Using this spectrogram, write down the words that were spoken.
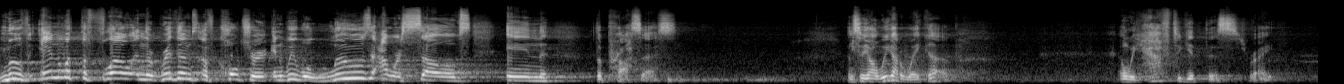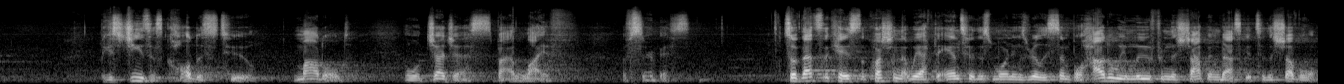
move in with the flow and the rhythms of culture, and we will lose ourselves in the process. And so, y'all, we got to wake up. And we have to get this right. Because Jesus called us to, modeled, and will judge us by a life of service. So, if that's the case, the question that we have to answer this morning is really simple How do we move from the shopping basket to the shovel?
